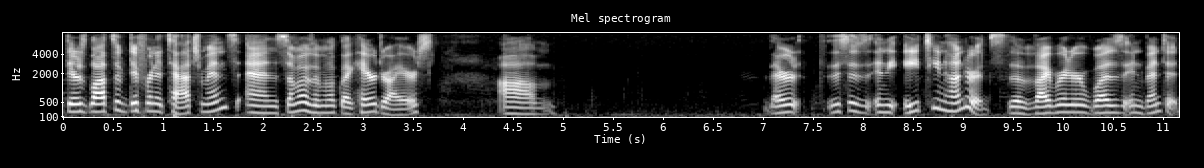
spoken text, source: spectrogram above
there's lots of different attachments, and some of them look like hair dryers. Um, there, this is in the 1800s. The vibrator was invented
